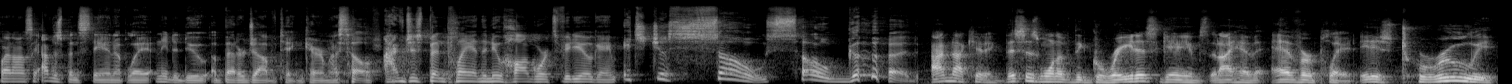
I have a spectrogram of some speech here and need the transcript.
quite honestly, I've just been staying up late. I need to do a better job of taking care of myself. I've just been playing the new Hogwarts video game. It's just so, so good. I'm not kidding. This is one of the greatest games that I have ever played. It is truly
